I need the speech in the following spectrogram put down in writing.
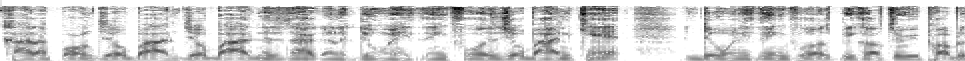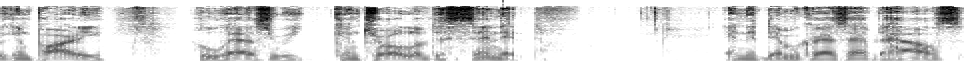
caught up on Joe Biden. Joe Biden is not going to do anything for us. Joe Biden can't do anything for us because the Republican Party, who has re- control of the Senate, and the Democrats have the House.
